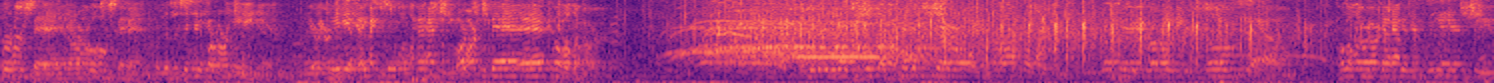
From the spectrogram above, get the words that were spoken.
first band and our host band from the city of Arcadia, the Arcadia High School Apache Marching Band and Color Guard. Under the direction of Kevin Sherrill and Tom Fletcher, military drum major Zoe Xiao, Color Guard captains Leanne Chu,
